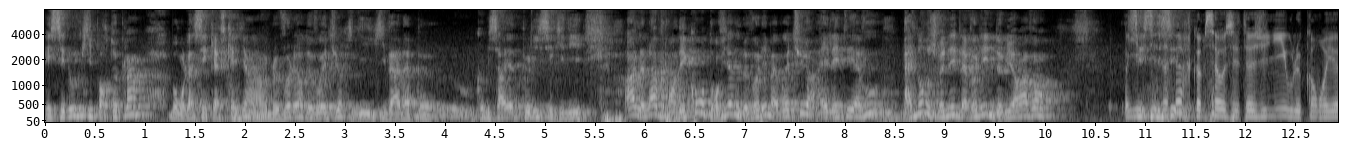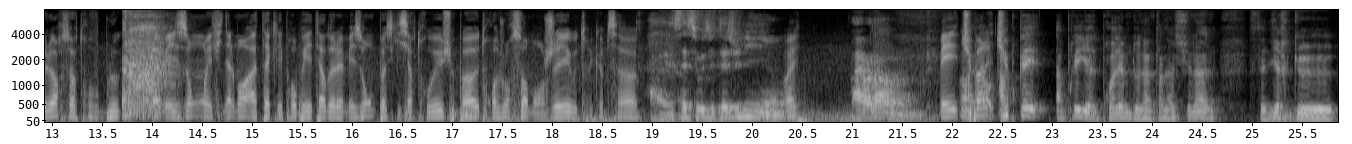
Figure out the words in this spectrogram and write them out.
et c'est l'autre qui porte plainte. Bon là c'est kafkaïen, hein. le voleur de voiture qui dit qui va au commissariat de police et qui dit ah là là vous vous rendez compte, on vient de me voler ma voiture, elle était à vous Bah non, je venais de la voler une demi-heure avant. Il y a des affaires comme ça aux États-Unis où le cambrioleur se retrouve bloqué dans la maison et finalement attaque les propriétaires de la maison parce qu'il s'est retrouvé, je sais pas, trois jours sans manger ou truc comme ça. Ah, ça c'est aux États-Unis. Ouais. Ah, voilà. Mais tu parlais. Tu... Après, après, il y a le problème de l'international. C'est-à-dire que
